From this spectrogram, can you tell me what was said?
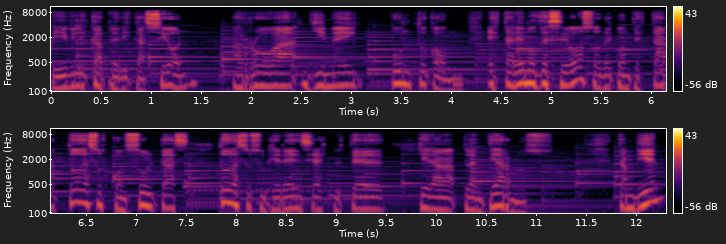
bíblica predicación gmail.com estaremos deseosos de contestar todas sus consultas todas sus sugerencias que usted quiera plantearnos. También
